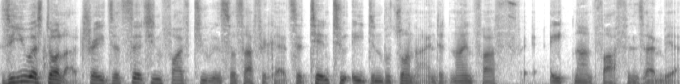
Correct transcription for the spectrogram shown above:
The US dollar trades at 13.52 in South Africa. It's at 10.28 in Botswana and at 9.5895 in Zambia.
